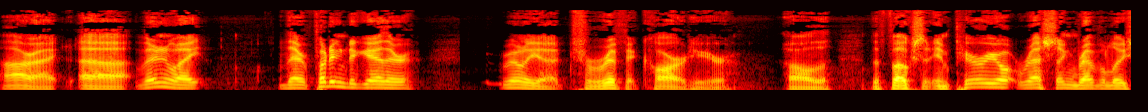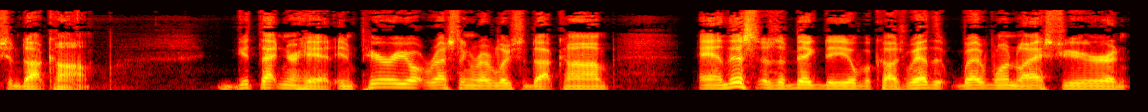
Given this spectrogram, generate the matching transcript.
right. Uh, but anyway, they're putting together really a terrific card here. All the, the folks at ImperialWrestlingRevolution.com. Get that in your head. ImperialWrestlingRevolution.com. And this is a big deal because we had, the, we had one last year and,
